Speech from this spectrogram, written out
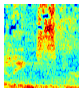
Killing spree.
